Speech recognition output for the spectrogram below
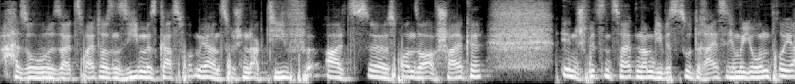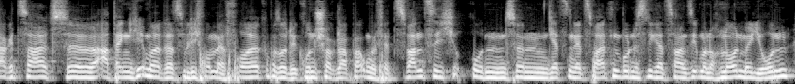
Also seit 2007 ist Gazprom ja inzwischen aktiv als äh, Sponsor auf Schalke. In Spitzenzeiten haben die bis zu 30 Millionen pro Jahr gezahlt, äh, abhängig immer natürlich vom Erfolg. Also der Grundstock lag bei ungefähr 20 und ähm, jetzt in der zweiten Bundesliga zahlen sie immer noch 9 Millionen.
